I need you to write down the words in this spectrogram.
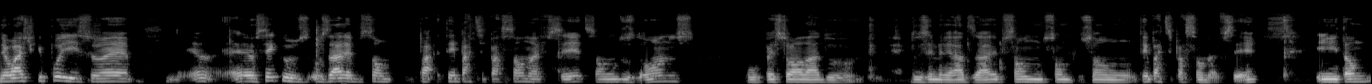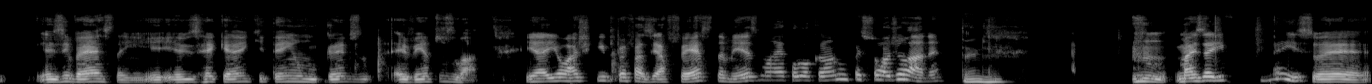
Eu acho que por isso. É, eu, eu sei que os, os árabes são, têm participação no UFC, são um dos donos. O pessoal lá do, dos Emirados Árabes são, são, são, tem participação no UFC. E então eles investem e, eles requerem que tenham grandes eventos lá. E aí eu acho que para fazer a festa mesmo é colocando o pessoal de lá, né? Entendi. Mas aí é isso. É,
